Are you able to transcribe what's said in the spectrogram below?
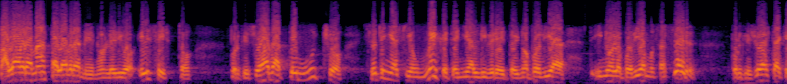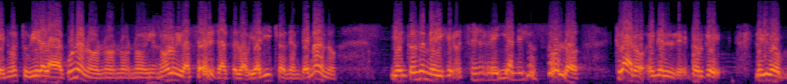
palabra más, palabra menos. Le digo, es esto, porque yo adapté mucho. Yo tenía hacía un mes que tenía el libreto y no podía y no lo podíamos hacer, porque yo hasta que no estuviera la vacuna no no no no, no lo iba a hacer, ya se lo había dicho de antemano. Y entonces me dijeron, se reían ellos solos. Claro, en el porque le digo,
